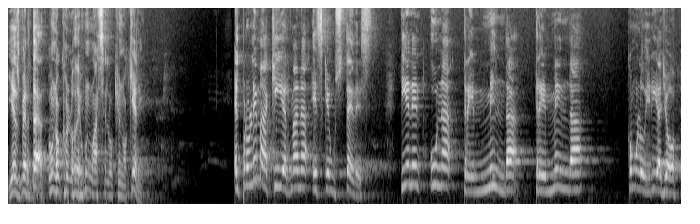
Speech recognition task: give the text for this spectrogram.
y es verdad, uno con lo de uno hace lo que uno quiere. El problema aquí, hermana, es que ustedes tienen una tremenda, tremenda, ¿cómo lo diría yo?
